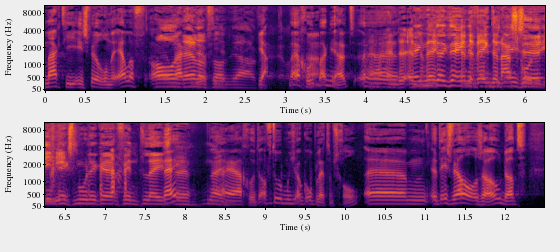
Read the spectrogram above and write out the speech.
maakt hij in speelronde 11... eh, Oh, maakt een hij er 11 dan. Ja. Ja, nou ja, goed, maakt niet uit. Ja, Eh, en de- en denk de niet dat week, ik de en de enige week ben die daarna scoorde deze hij niet. moeilijk eh, vindt lezen. Nee? Nee. Nou ja, goed. Af en toe moet je ook opletten op school. Ehm, het is wel zo dat eh,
